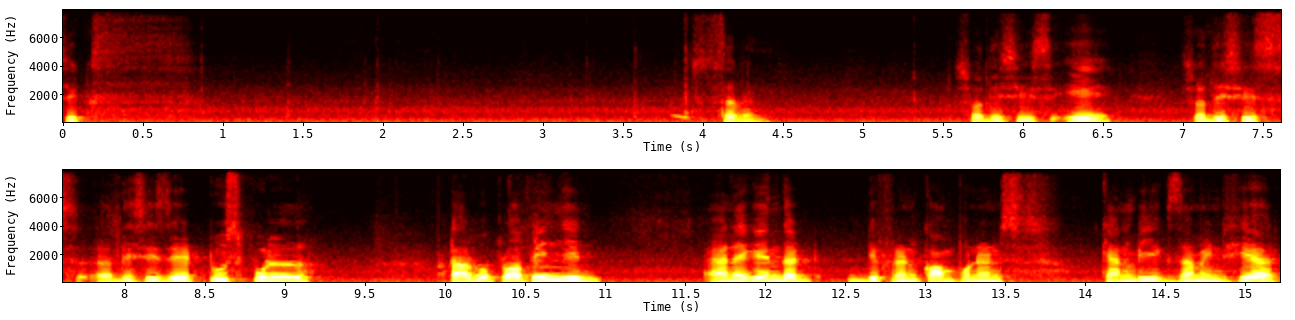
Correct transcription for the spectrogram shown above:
6 7 so this is a. So this is uh, this is a two spool turboprop engine. And again the different components can be examined here.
